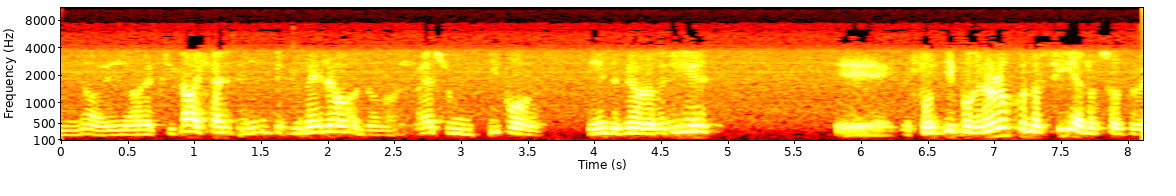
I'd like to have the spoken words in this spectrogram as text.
no y nos explicaba ya el teniente primero no, es un tipo teniente primero Rodríguez eh, fue un tipo que no nos conocía a nosotros,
